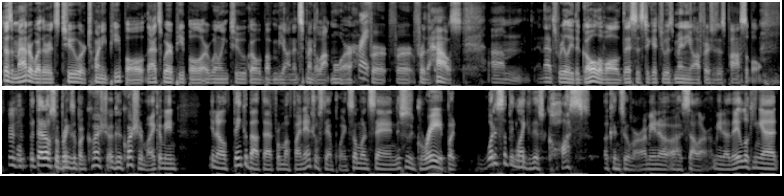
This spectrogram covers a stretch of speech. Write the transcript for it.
it doesn't matter whether it's two or twenty people. That's where people are willing to go above and beyond and spend a lot more Right. for for for the house. Um, and that's really the goal of all of this is to get you as many offers as possible. Well, but that also brings up a question, a good question, Mike. I mean, you know, think about that from a financial standpoint. Someone's saying this is great, but what does something like this cost a consumer? I mean, a, a seller. I mean, are they looking at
